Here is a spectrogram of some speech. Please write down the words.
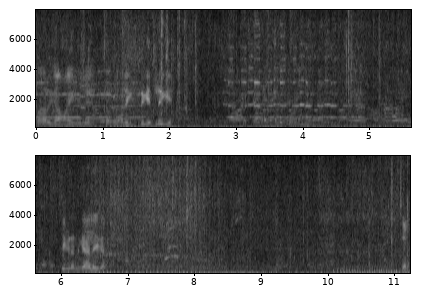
भारी काम आहे गेले झालं इकडे घेतलं की. तिकड्यानं काय आलंय का? चल.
